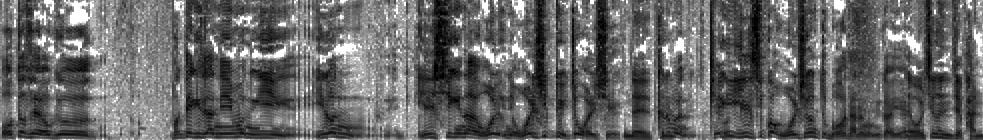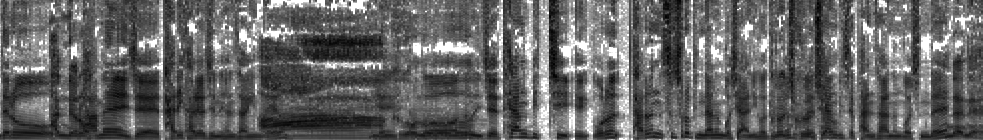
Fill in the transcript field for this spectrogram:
어떠세요? 그 박대 기자님은 이 이런 일식이나 월, 월식도 있죠 월식. 네, 그- 그러면 계기 일식과 월식은 또 뭐가 다른 겁니까? 예. 네, 월식은 이제 반대로, 반대로? 밤에 이제 달이 가려지는 현상인데요. 아 예, 그거는, 그거는 이제 태양빛이 다른 스스로 빛나는 것이 아니거든요. 그렇죠, 그렇죠. 태양빛을 반사하는 것인데 네네.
